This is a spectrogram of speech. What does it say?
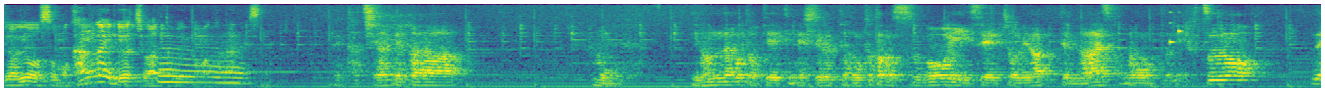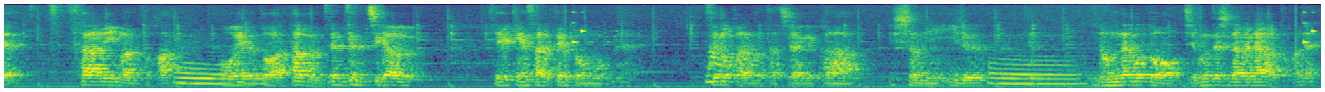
違う要素も考える余地はあった方がいいかもわからないですね。で立ち上げからもういろんなことを経験してるって本当多分すごい成長になってるんじゃないですかね本当に。普通の、ね、サラリーマンとか OL とは多分全然違う経験されてると思うんでゼロからの立ち上げから一緒にいるっていろんなことを自分で調べながらとかね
